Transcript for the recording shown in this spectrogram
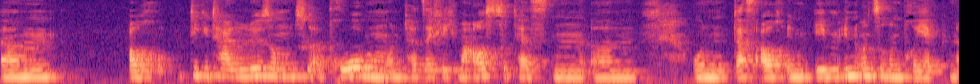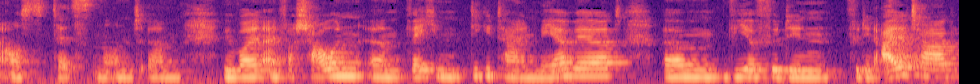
ähm, auch digitale Lösungen zu erproben und tatsächlich mal auszutesten ähm, und das auch in, eben in unseren Projekten auszutesten. Und ähm, wir wollen einfach schauen, ähm, welchen digitalen Mehrwert ähm, wir für den, für den Alltag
